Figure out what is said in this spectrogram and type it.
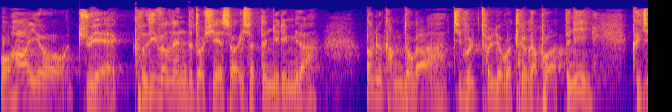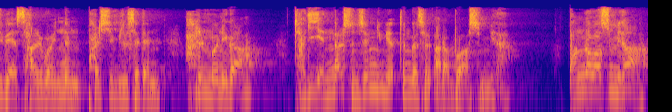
오하이오 주의 클리블랜드 도시에서 있었던 일입니다. 어느 강도가 집을 털려고 들어가 보았더니 그 집에 살고 있는 81세 된 할머니가 자기 옛날 선생님이었던 것을 알아보았습니다. 반가웠습니다.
